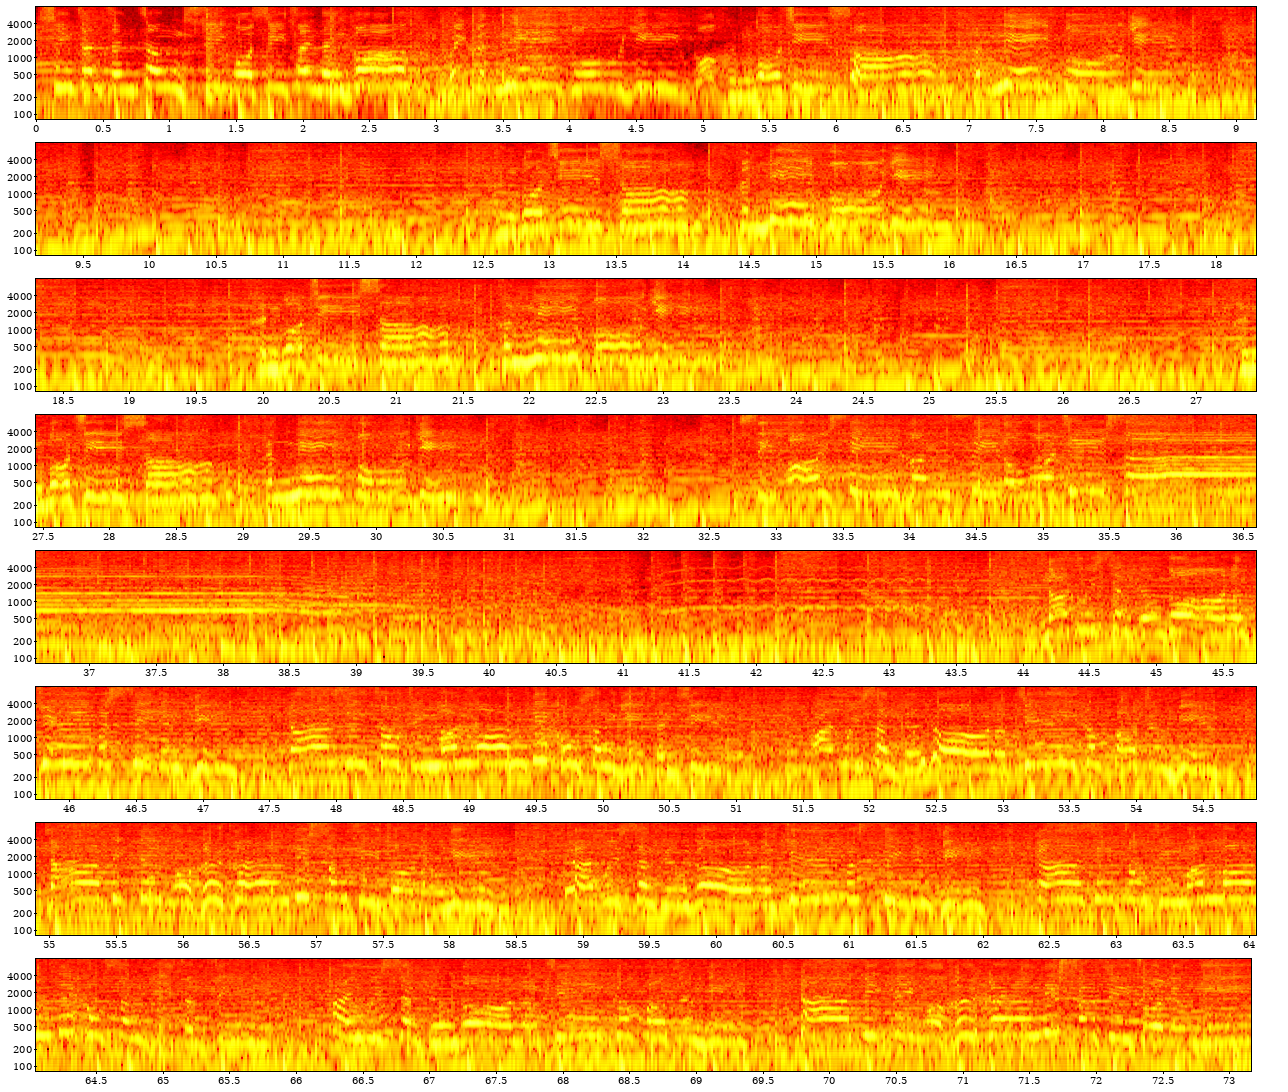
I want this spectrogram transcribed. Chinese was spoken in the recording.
心真真正是我最难过。为何你不义，我恨我心伤，恨你不义。恨过几生，恨你不已。恨我几生，恨你不已。恨我几生，恨你不已。是爱是恨，是我几生。绝不是今天，但是走进漫漫的红尘已沉世，爱会伤得我那至今抱着念，他必给我狠狠的伤势做留念。爱会伤得我那绝不是今天，假使走进万万的空尘与尘世，爱会伤得我那至今抱着念，他必给我狠狠的伤势做留念。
